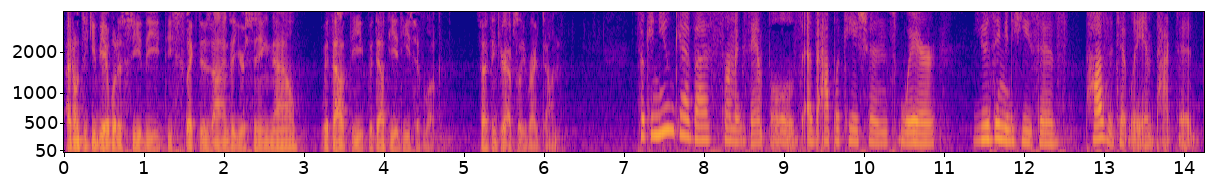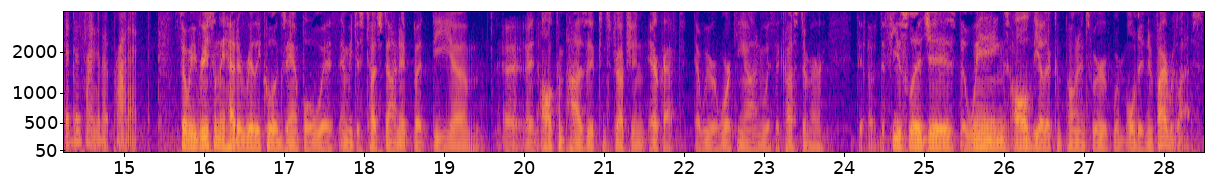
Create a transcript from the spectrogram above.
i don't think you'd be able to see the, the slick designs that you're seeing now without the without the adhesive look. So i think you're absolutely right don. So can you give us some examples of applications where using adhesives positively impacted the design of a product so we recently had a really cool example with, and we just touched on it, but the um, uh, an all composite construction aircraft that we were working on with the customer. The, uh, the fuselages, the wings, all the other components were, were molded in fiberglass.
